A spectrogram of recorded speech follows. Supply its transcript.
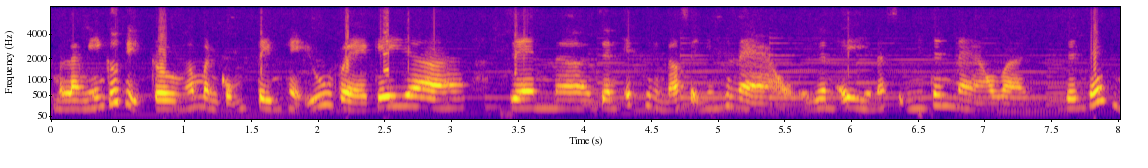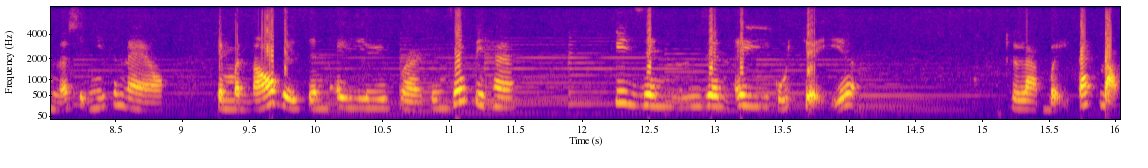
mình làm nghiên cứu thị trường á mình cũng tìm hiểu về cái uh, gen uh, gen X thì nó sẽ như thế nào gen Y thì nó sẽ như thế nào và gen Z thì nó sẽ như thế nào. Thì mình nói về gen Y và gen Z đi ha. Cái gen gen Y của chị á là bị tác động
